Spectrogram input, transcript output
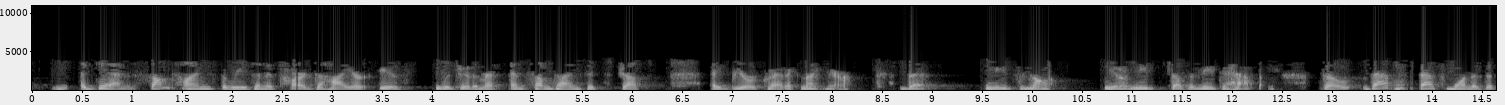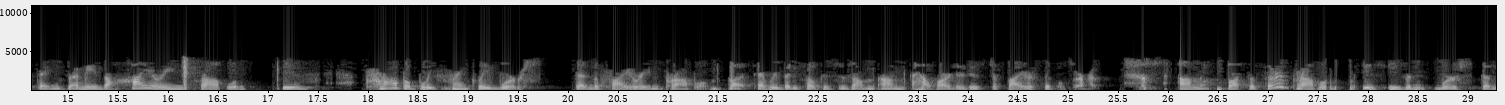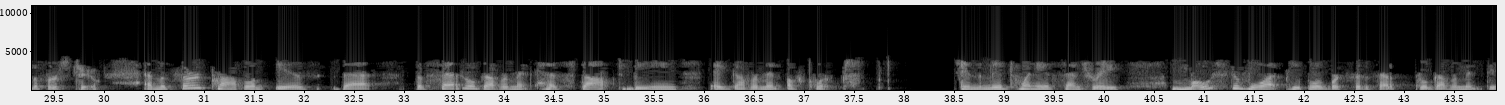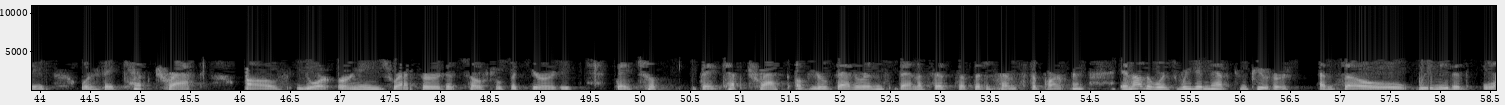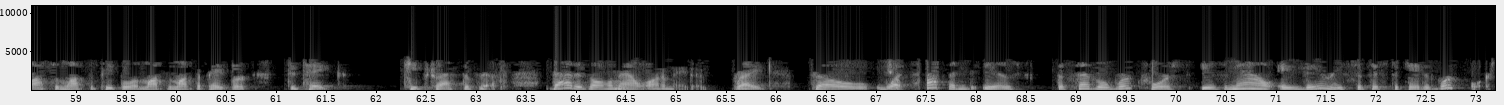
again, sometimes the reason it's hard to hire is legitimate and sometimes it's just a bureaucratic nightmare that needs not, you know, need, doesn't need to happen. So that's, that's one of the things. I mean, the hiring problem is probably frankly worse than the firing problem, but everybody focuses on, on how hard it is to fire civil servants. Um, but the third problem is even worse than the first two. And the third problem is that the federal government has stopped being a government of clerks. In the mid 20th century, most of what people who worked for the federal government did was they kept track of your earnings record at Social Security. They took they kept track of your veterans benefits at the Defense Department. In other words, we didn't have computers, and so we needed lots and lots of people and lots and lots of paper to take keep track of this. That is all mm-hmm. now automated, right? So what's happened is the federal workforce is now a very sophisticated workforce.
